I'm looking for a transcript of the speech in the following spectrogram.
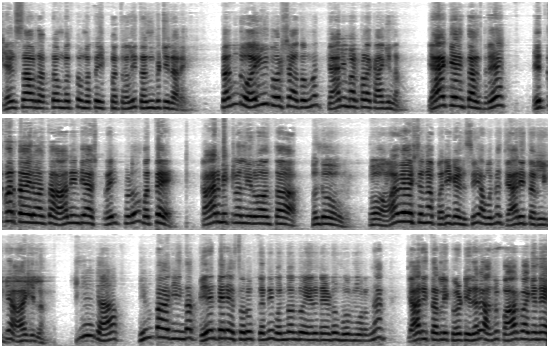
ಎರಡ್ ಸಾವಿರದ ಹತ್ತೊಂಬತ್ತು ಮತ್ತು ಇಪ್ಪತ್ತರಲ್ಲಿ ತಂದ್ಬಿಟ್ಟಿದ್ದಾರೆ. ತಂದು ಐದು ವರ್ಷ ಅದನ್ನ ಜಾರಿ ಮಾಡ್ಕೊಳಕ್ ಆಗಿಲ್ಲ ಯಾಕೆ ಅಂತ ಅಂದ್ರೆ ಎದ್ದು ಬರ್ತಾ ಇರುವಂತ ಆಲ್ ಇಂಡಿಯಾ ಸ್ಟ್ರೈಕ್ಗಳು ಮತ್ತೆ ಕಾರ್ಮಿಕರಲ್ಲಿರುವಂತ ಒಂದು ಆವೇಶನ ಪರಿಗಣಿಸಿ ಅವನ್ನ ಜಾರಿ ತರಲಿಕ್ಕೆ ಆಗಿಲ್ಲ. ಈಗ ಹಿಂಬಾಗ್ಲಿಂದ ಬೇರೆ ಬೇರೆ ಸ್ವರೂಪದಲ್ಲಿ ಒಂದೊಂದು ಎರಡೆರಡು ಮೂರ್, ಮೂರನ್ನ ಜಾರಿ ತರ್ಲಿಕ್ಕೆ ಹೊರಟಿದ್ದಾರೆ. ಅದ್ರ ಭಾಗವಾಗಿನೇ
